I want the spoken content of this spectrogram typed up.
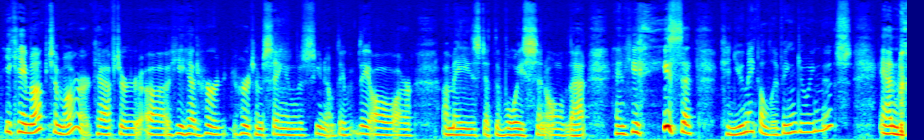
He came up to Mark after uh, he had heard heard him sing and was, you know, they they all are amazed at the voice and all of that. And he, he said, "Can you make a living doing this?" And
